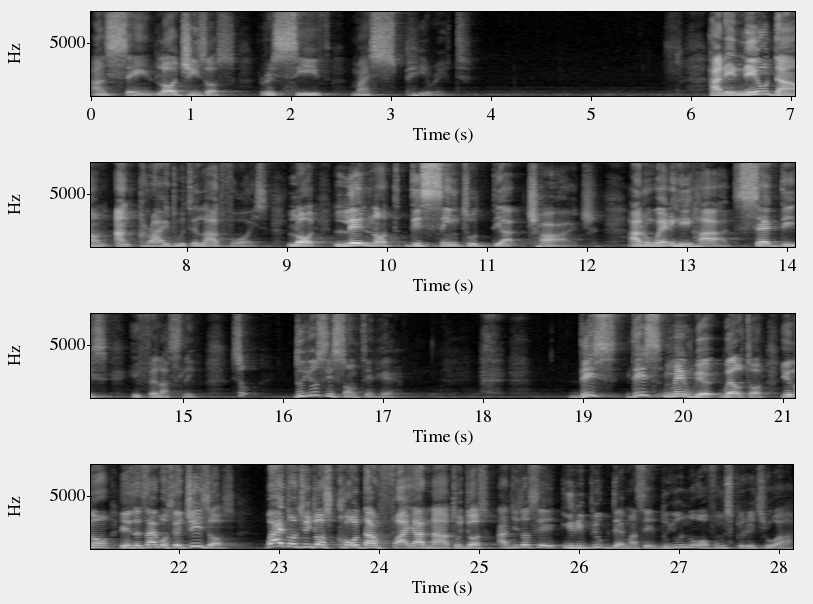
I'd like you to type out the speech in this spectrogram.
and saying, Lord Jesus, receive my spirit. And he kneeled down and cried with a loud voice, Lord, lay not this sin to their charge. And when he had said this, he fell asleep. So, do you see something here? This, these men were well taught. You know, his disciples said, Jesus, why don't you just call down fire now to just. And Jesus said, He rebuked them and said, Do you know of whom spirit you are?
